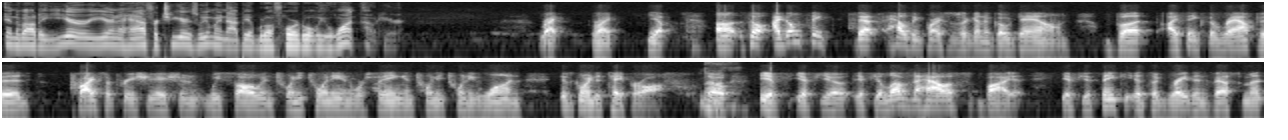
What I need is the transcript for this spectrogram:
in about a year, a year and a half, or two years, we might not be able to afford what we want out here. Right, right. Yep. Uh, so I don't think that housing prices are going to go down, but I think the rapid price appreciation we saw in 2020 and we're seeing in 2021 is going to taper off. So if if you if you love the house, buy it. If you think it's a great investment,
